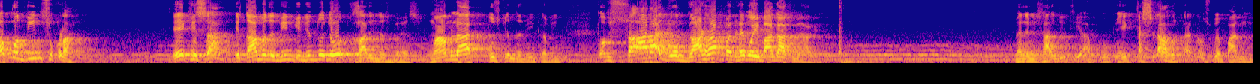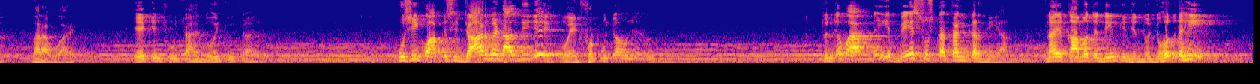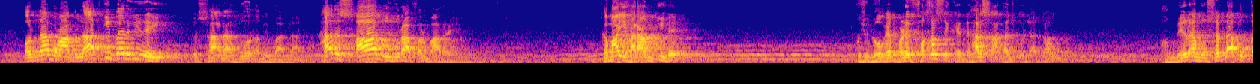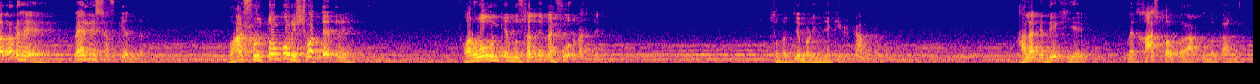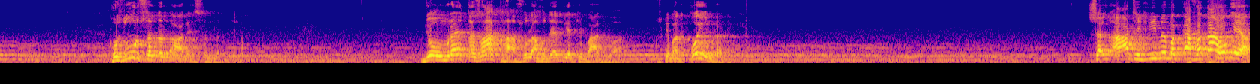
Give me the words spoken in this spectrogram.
अब वो दीन सुकड़ा। एक हिस्सा इकामत दीन की जिद्दोजहद, खारिज बहस। मामला उसके अंदर भी कमी। तो अब सारा जो गाढ़ापन है, वो इबादत में आ गया। मैंने मिसाल दी थी आपको कि एक तशला होता है ना, उसमें पानी भरा हुआ है। एक इंच ऊँचा है, दो इंच ऊँचा है। उसी को आप किसी जार में डाल दीजिए, वो एक फुट ऊँचा हो जाएगा। तो जब आपने ये बेस उसका तंग कर दिया, ना इकामत दीन की जिद्दोजहद रही और ना मामलात की पैरवी रही तो सारा ज़ोर अब इबादत। हर साल उमरा फरमा रहे हैं। कमाई हराम की है। कुछ लोग हैं बड़े फख्र से कहते हर साल हज को जाता हूँ। और मेरा मुसल्ला मुकर्र है, पहली सफ के अंदर। वहाँ शुरतों को रिश्वत देते हैं। और वो उनके मुसल्ले महफूज रखते समझते बड़ी नेकी का काम कर हालाँकि देखिए, मैं ख़ास तौर पर आपको बता दूँ, हुजूर सल्लल्लाहु अलैहि वसल्लम ने जो उम्र कज़ा था, सुलह हुदैबिया के बाद हुआ, उसके बाद कोई उम्र नहीं किया सन आठ हिजरी में मक्का फतेह हो गया।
